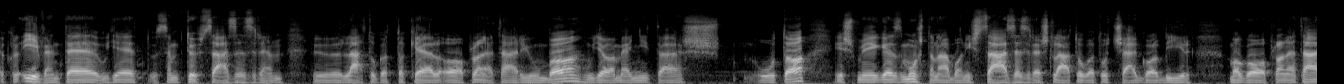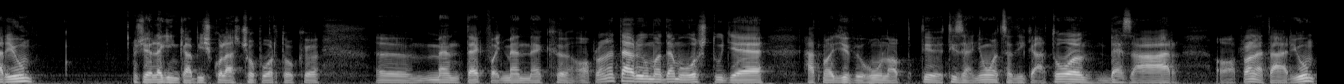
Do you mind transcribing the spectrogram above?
akkor évente ugye hiszem több százezren látogattak el a planetáriumba, ugye a megnyitás óta, és még ez mostanában is százezres látogatottsággal bír maga a planetárium. És ugye leginkább iskolás csoportok mentek, vagy mennek a planetáriumba, de most ugye, hát majd jövő hónap t- 18-ától bezár a planetárium.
